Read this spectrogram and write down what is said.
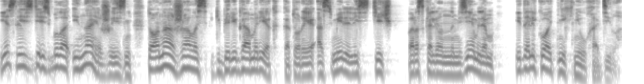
если здесь была иная жизнь, то она жалась к берегам рек, которые осмелились течь по раскаленным землям и далеко от них не уходила.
